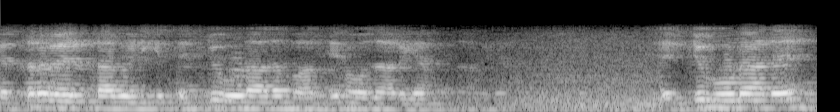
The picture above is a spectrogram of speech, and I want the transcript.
എത്ര പേരുണ്ടാകും എനിക്ക് തെറ്റുകൂടാതെ ഫാത്തിഹ ഓതാറിയാം. തെറ്റുകൂടാതെ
